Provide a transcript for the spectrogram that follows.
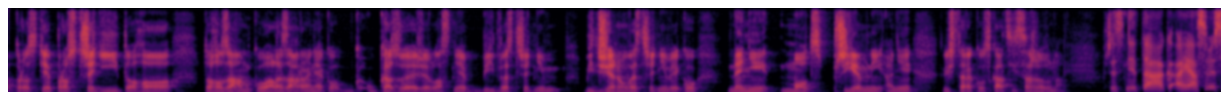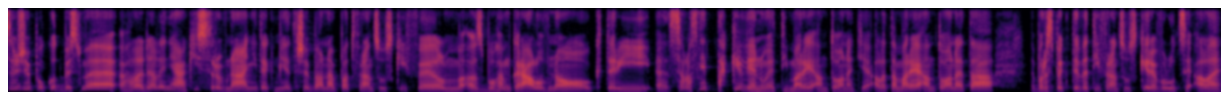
prostě prostředí toho, toho zámku, ale zároveň jako ukazuje, že vlastně být ve středním, být ženou ve středním věku není moc příjemný ani když ta rakouská císařovna. Přesně tak. A já si myslím, že pokud bychom hledali nějaký srovnání, tak mě třeba napad francouzský film s Bohem královno, který eh, se vlastně taky věnuje té Marie Antoinette. Ale ta Marie Antoineta, nebo respektive té francouzské revoluci, ale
